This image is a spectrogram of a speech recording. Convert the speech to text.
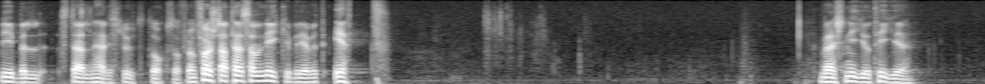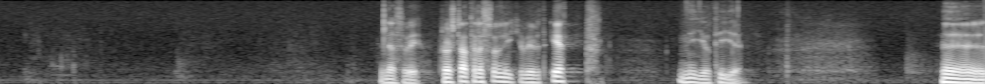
bibelställen här i slutet också. Från första Thessalonikerbrevet 1. Vers 9 och 10. läser vi. Första Thessalonikerbrevet 1, 9 och 10. Eh,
